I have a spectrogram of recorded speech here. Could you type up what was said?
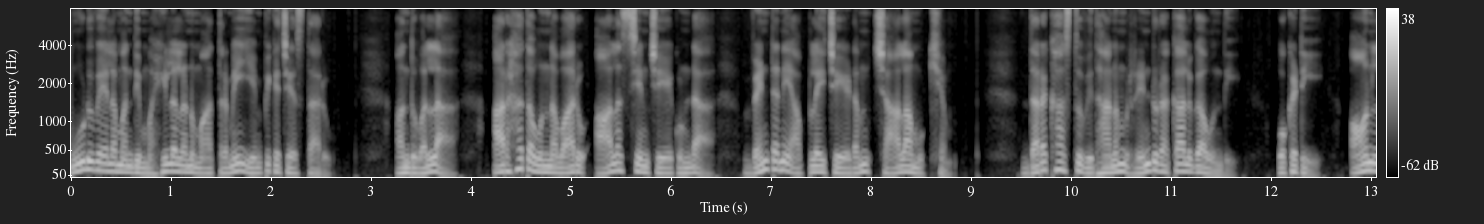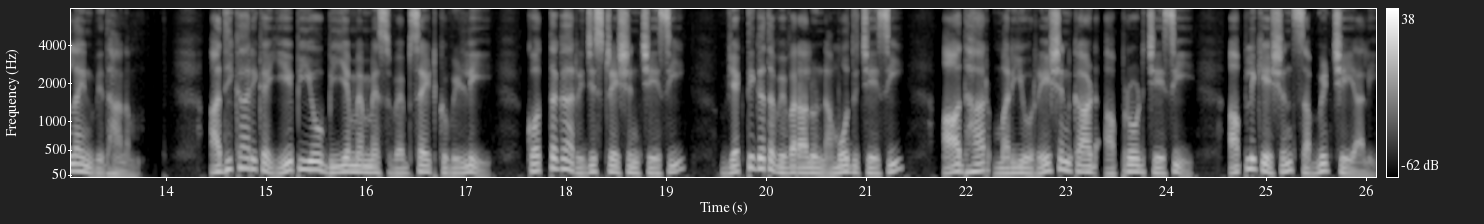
మూడు వేల మంది మహిళలను మాత్రమే ఎంపిక చేస్తారు. అందువల్ల అర్హత ఉన్నవారు ఆలస్యం చేయకుండా వెంటనే అప్లై చేయడం చాలా ముఖ్యం. దరఖాస్తు విధానం రెండు రకాలుగా ఉంది. ఒకటి ఆన్లైన్ విధానం. అధికారిక ఏపీఓ బిఎంఎంఎస్ వెబ్సైట్కు వెళ్ళి కొత్తగా రిజిస్ట్రేషన్ చేసి వ్యక్తిగత వివరాలు నమోదు చేసి ఆధార్ మరియు రేషన్ కార్డ్ అప్లోడ్ చేసి అప్లికేషన్ సబ్మిట్ చేయాలి.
